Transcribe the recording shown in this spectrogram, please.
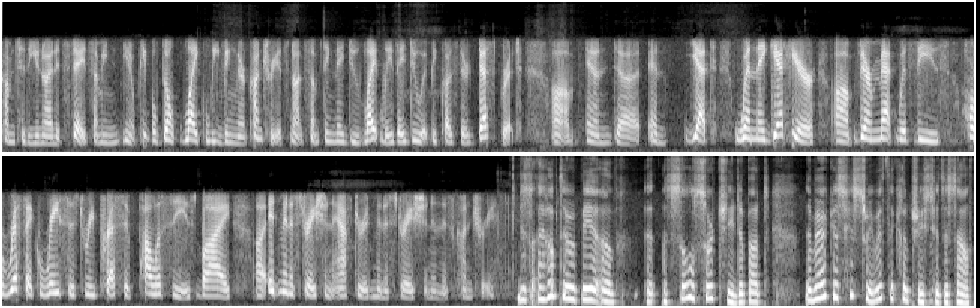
come to the United States. I mean, you know, people don't like leaving their country. It's not something they do lightly. They do it because they're desperate, um, and uh, and yet when they get here, um, they're met with these horrific racist repressive policies by uh, administration after administration in this country. Yes, I hope there will be a, a soul searching about America's history with the countries to the south.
